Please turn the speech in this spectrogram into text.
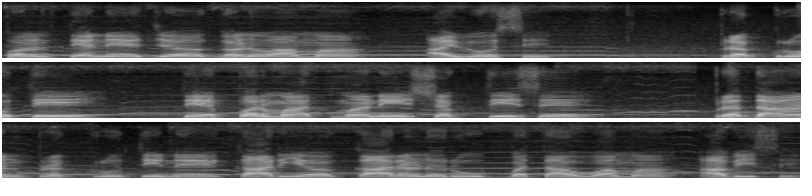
પણ તેને જ ગણવામાં આવ્યો છે. પ્રકૃતિ તે પરમાત્માની શક્તિ છે. પ્રધાન પ્રકૃતિને કાર્ય કારણરૂપ બતાવવામાં આવી છે.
